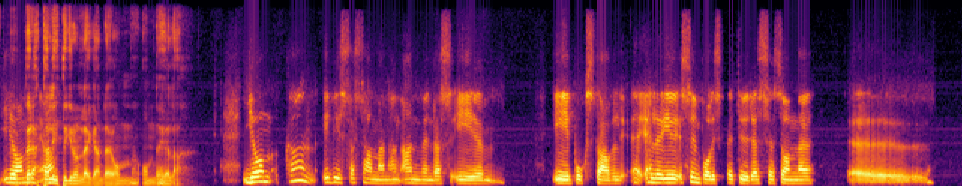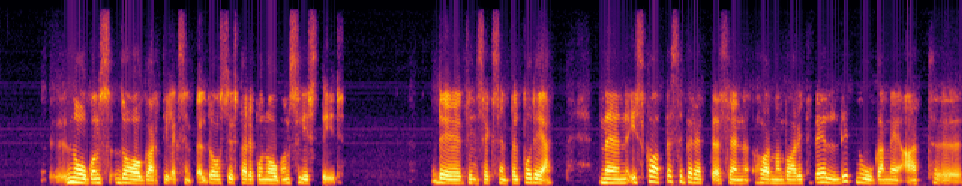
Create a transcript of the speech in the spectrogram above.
Jom, berätta ja. lite grundläggande om, om det hela. Jom kan i vissa sammanhang användas i, i bokstavlig eller i symbolisk betydelse som eh, någons dagar till exempel. Då syftar det på någons livstid. Det finns exempel på det. Men i skapelseberättelsen har man varit väldigt noga med att eh,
